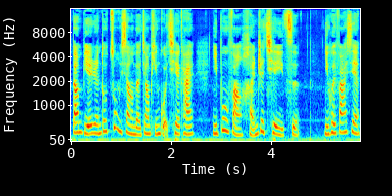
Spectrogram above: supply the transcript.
当别人都纵向的将苹果切开，你不妨横着切一次，你会发现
